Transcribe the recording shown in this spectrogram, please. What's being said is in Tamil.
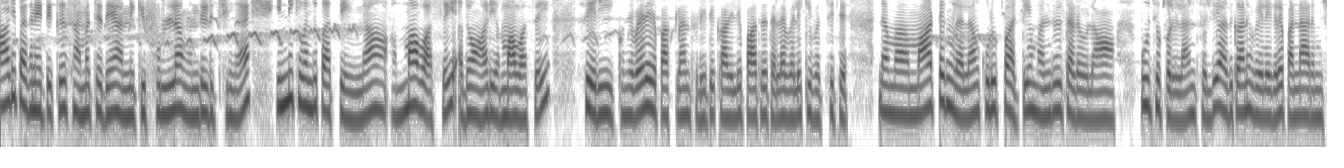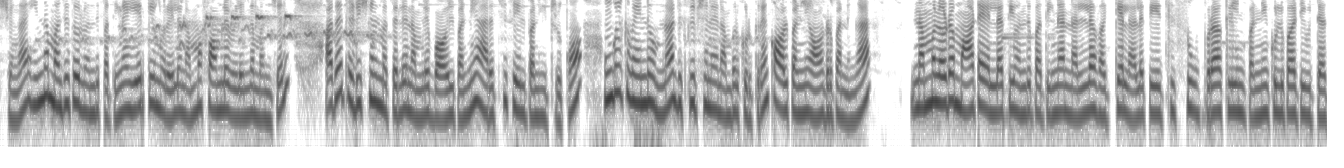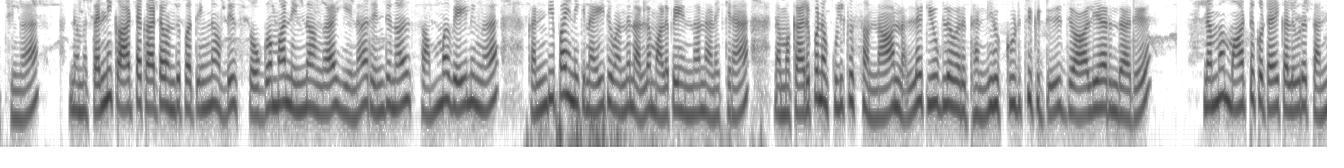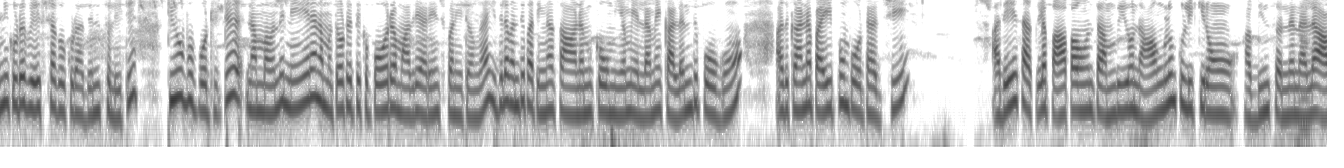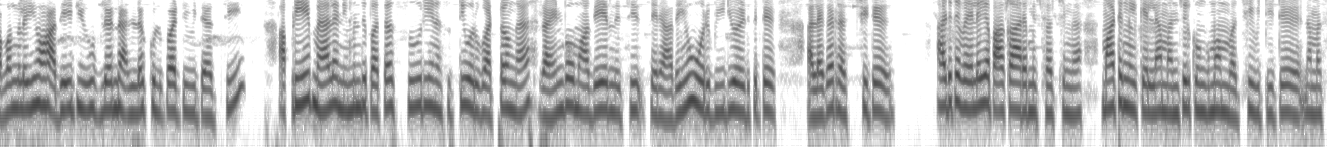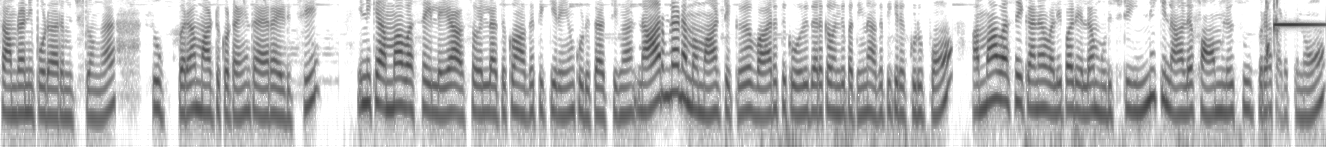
ஆடி பதினெட்டுக்கு சமைச்சதே அன்றைக்கி ஃபுல்லாக வந்துடுச்சுங்க. இன்றைக்கி வந்து பார்த்திங்கன்னா அம்மாவாசை அதுவும் ஆடி அம்மாவாசை. சரி கொஞ்சம் வேலையை பார்க்கலான்னு சொல்லிட்டு காலையில் பாத்திரத்தெல்லாம் விலக்கி வச்சுட்டு நம்ம மாட்டுங்களெல்லாம் குளிப்பாட்டி மஞ்சள் தடவலாம் பூஜை போடலான்னு சொல்லி அதுக்கான வேலைகளை பண்ண ஆரம்பிச்சிட்டோங்க. இந்த மஞ்சள் தூள் வந்து பார்த்திங்கன்னா இயற்கை முறையில் நம்ம ஃபார்மில் விளைந்த மஞ்சள். அதை ட்ரெடிஷ்னல் மெத்தடில் நம்மளே பாயில் பண்ணி அரைச்சி சேல் பண்ணிகிட்ருக்கோம் உங்களுக்கு வேண்டும்னா டிஸ்கிரிப்ஷனில் நம்பர் கொடுக்குறேன். கால் பண்ணி ஆர்டர் பண்ணுங்கள் நம்மளோட மாட்டை எல்லாத்தையும் வந்து பார்த்திங்கன்னா நல்ல வைக்கலால் தேய்ச்சி சூப்பராக க்ளீன் பண்ணி குளிப்பாட்டி விட்டாச்சுங்க. நம்ம தண்ணி காட்ட காட்ட வந்து பார்த்திங்கன்னா அப்படியே சுகமாக நின்னாங்க. ஏன்னா ரெண்டு நாள் செம்ம வெயிலுங்க. கண்டிப்பாக இன்றைக்கி நைட்டு வந்து நல்ல மழை பெய்யும் தான் நினைக்கிறேன். நம்ம கருப்பனை குளிக்க சொன்னால் நல்ல டியூப்பில் வர தண்ணியை குடிச்சிக்கிட்டு ஜாலியாக இருந்தார். நம்ம மாட்டுக்கொட்டாய் கழுவுற தண்ணி கூட வேஸ்ட் ஆகக்கூடாதுன்னு சொல்லிட்டு டியூப் போட்டுட்டு நம்ம வந்து நேராக நம்ம தோட்டத்துக்கு போகிற மாதிரி அரேஞ்ச் பண்ணிட்டோங்க. இதில் வந்து பார்த்திங்கன்னா சாணம் கோமியம் எல்லாமே கலந்து போகும். அதுக்கான பைப்பும் போட்டாச்சு. அதே சாக்கில் பாப்பாவும் தம்பியும் நாங்களும் குளிக்கிறோம் அப்படின்னு சொன்னனால அவங்களையும் அதே டியூப்பில் நல்லா குளிப்பாட்டி விட்டாச்சு. அப்படியே மேலே நிமிர்ந்து பார்த்தா சூரியனை சுற்றி ஒரு வட்டங்க. ரெயின்போ மாதிரியே இருந்துச்சு. சரி அதையும் ஒரு வீடியோ எடுத்துகிட்டு அழகாக ரசிச்சுட்டு அடுத்த வேலையை பார்க்க ஆரம்பிச்சாச்சுங்க. மாட்டுங்களுக்கு எல்லாம் மஞ்சள் குங்குமம் வச்சு விட்டுட்டு நம்ம சாம்பிராணி போட ஆரம்பிச்சிட்டோங்க. சூப்பராக மாட்டுக்கொட்டாயும் தயாராகிடுச்சு இன்றைக்கி அமாவாசை இல்லையா? ஸோ எல்லாத்துக்கும் அகத்திக்கீரையும் கொடுத்தாச்சுங்க. நார்மலாக நம்ம மாட்டுக்கு வாரத்துக்கு ஒரு தடவை வந்து பார்த்திங்கன்னா அகத்திக்கீரை கொடுப்போம். அமாவாசைக்கான வழிபாடு எல்லாம் முடிச்சுட்டு இன்றைக்கி நாளை ஃபார்மில் சூப்பராக கடத்தணும்.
